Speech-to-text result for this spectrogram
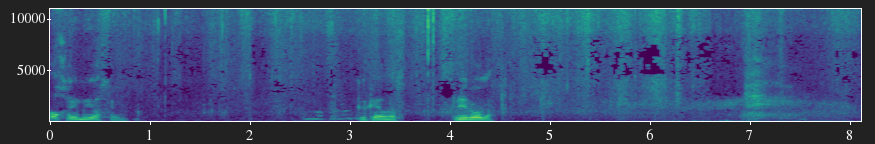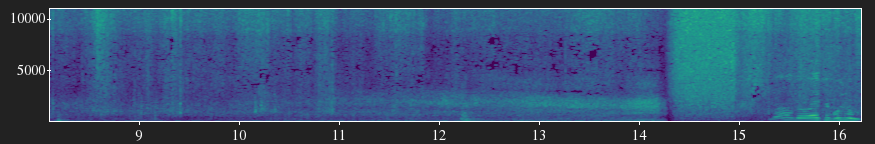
Охаем и ахаем. Какая у нас природа. Да, давайте будем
